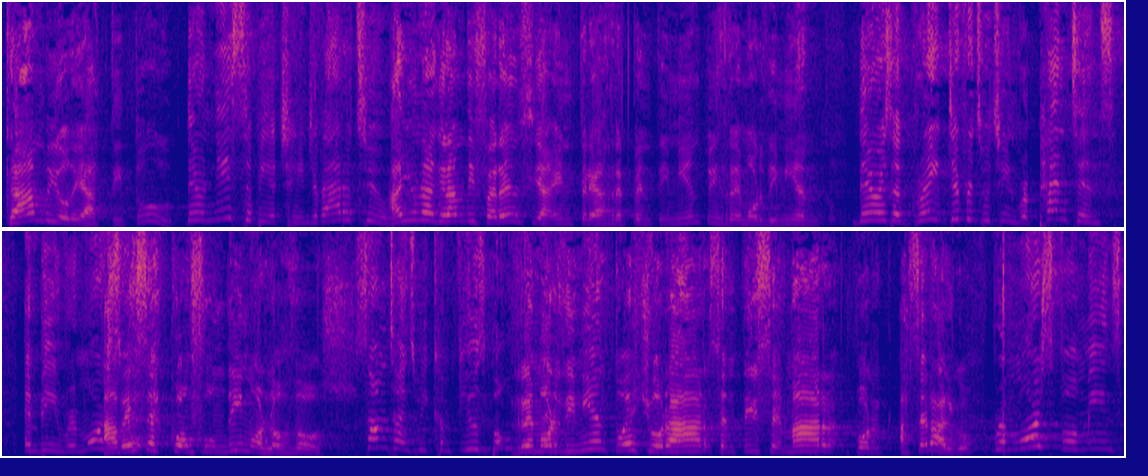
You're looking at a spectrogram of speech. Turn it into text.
cambio de actitud. there needs to be a change of attitude. Hay una gran diferencia entre arrepentimiento y remordimiento. there is a great difference between repentance and being remorseful. A veces confundimos los dos. Sometimes we confuse both of them. Remordimiento es llorar, sentirse mal por hacer algo, Remorseful means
